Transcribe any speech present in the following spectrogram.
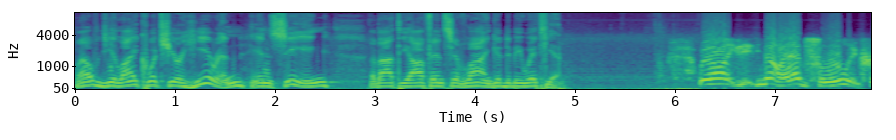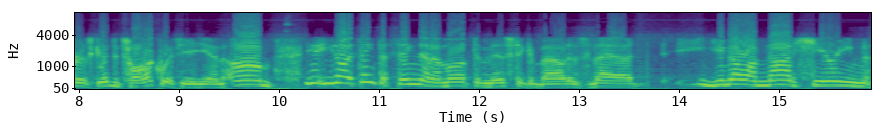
well, do you like what you're hearing and seeing about the offensive line? Good to be with you. Well, no, absolutely, Chris. Good to talk with you again. Um, you, you know, I think the thing that I'm optimistic about is that, you know, I'm not hearing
